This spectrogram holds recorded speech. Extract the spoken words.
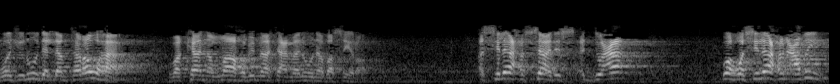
وجنودا لم تروها وكان الله بما تعملون بصيرا. السلاح السادس الدعاء وهو سلاح عظيم.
